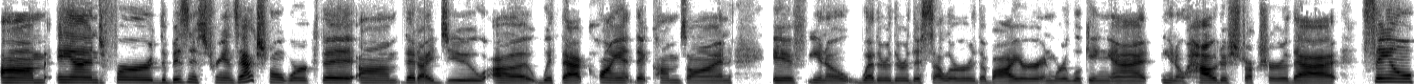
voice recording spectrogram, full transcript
Um, and for the business transactional work that um, that I do uh, with that client that comes on if you know whether they're the seller or the buyer and we're looking at you know how to structure that sale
